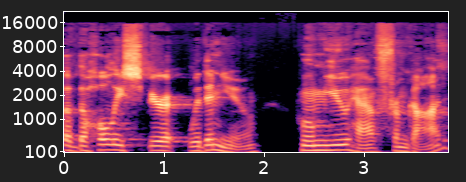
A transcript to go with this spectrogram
of the Holy Spirit within you, whom you have from God?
